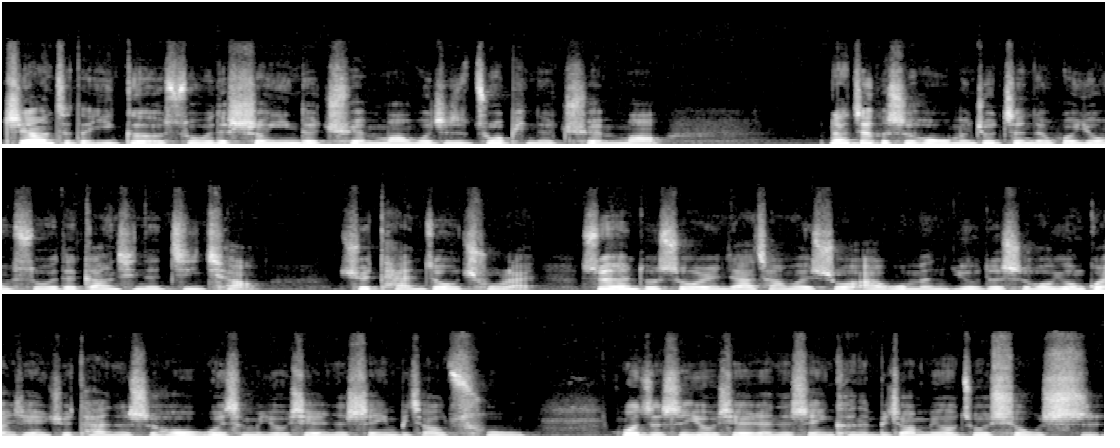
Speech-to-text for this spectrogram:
这样子的一个所谓的声音的全貌，或者是作品的全貌。那这个时候，我们就真的会用所谓的钢琴的技巧去弹奏出来。所以很多时候，人家常会说啊，我们有的时候用管弦去弹的时候，为什么有些人的声音比较粗，或者是有些人的声音可能比较没有做修饰？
